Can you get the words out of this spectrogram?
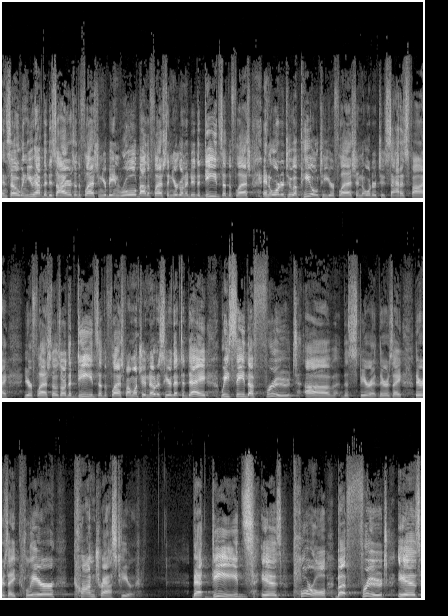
And so when you have the desires of the flesh and you're being ruled by the flesh, then you're going to do the deeds of the flesh in order to appeal to your flesh, in order to satisfy your flesh. Those are the deeds of the flesh. But I want you to notice here that today we see the fruit of the Spirit. There's a, there is a clear contrast here that deeds is plural, but fruit is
